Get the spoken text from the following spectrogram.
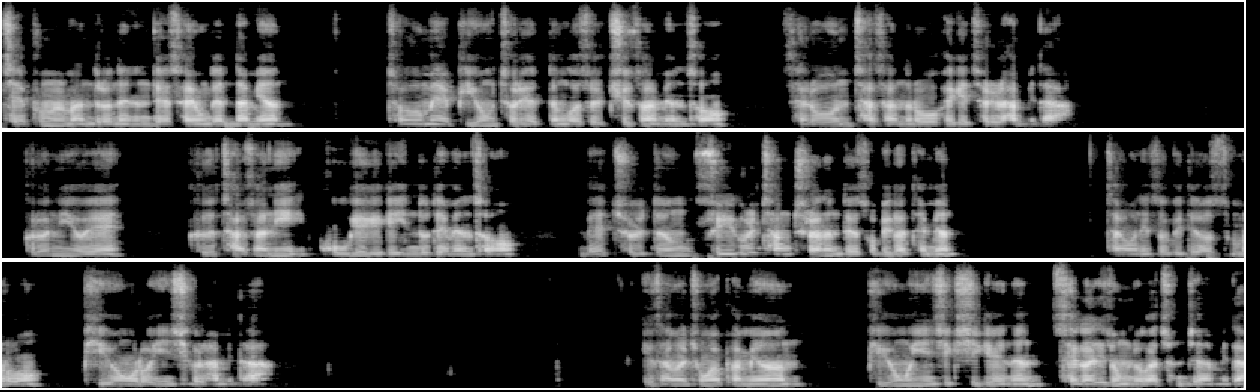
제품을 만들어내는 데 사용된다면 처음에 비용 처리했던 것을 취소하면서 새로운 자산으로 회계 처리를 합니다. 그런 이유에 그 자산이 고객에게 인도되면서 매출 등 수익을 창출하는 데 소비가 되면 자원이 소비되었으므로 비용으로 인식을 합니다. 이상을 종합하면 비용의 인식 시기에는 세 가지 종류가 존재합니다.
